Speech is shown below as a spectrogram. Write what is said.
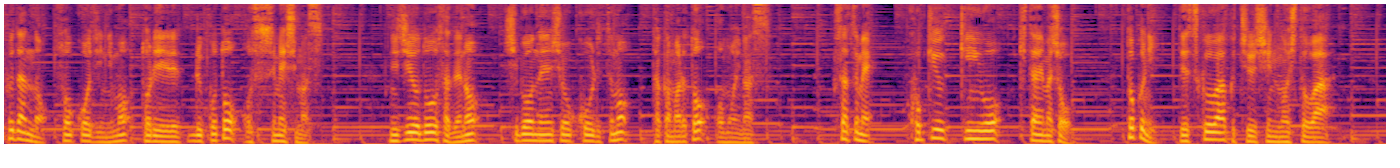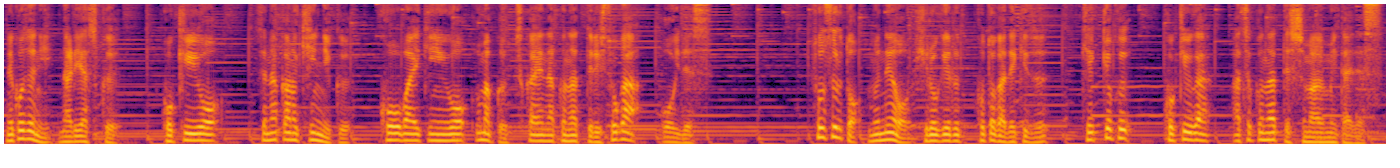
普段の走行時にも取り入れることをお勧めします。日常動作での脂肪燃焼効率も高まると思います。二つ目、呼吸筋を鍛えましょう。特にデスクワーク中心の人は、猫背になりやすく、呼吸を背中の筋肉、勾配筋をうまく使えなくなっている人が多いです。そうすると胸を広げることができず、結局呼吸が浅くなってしまうみたいです。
